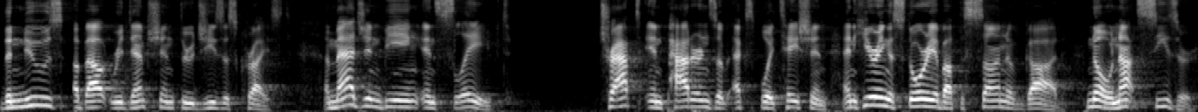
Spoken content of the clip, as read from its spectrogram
the news about redemption through Jesus Christ. Imagine being enslaved, trapped in patterns of exploitation, and hearing a story about the Son of God. No, not Caesar,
